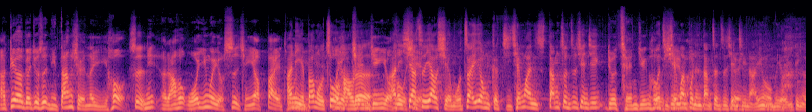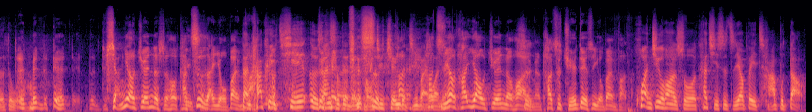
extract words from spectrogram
啊，第二个就是你当选了以后，是你，然后我因为有事情要拜托，啊，你也帮我做好了，前金有啊，你下次要选，我再用个几千万当政治现金，就是前金后，几千万不能当政治现金啦，因为我们有一定额度。对对对，想要捐的时候，他自然有办法，但他可以切二三十个人头 去捐个几百万。他只要他要捐的话，他是绝对是有办法的。换句话说，他其实只要被查不到，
